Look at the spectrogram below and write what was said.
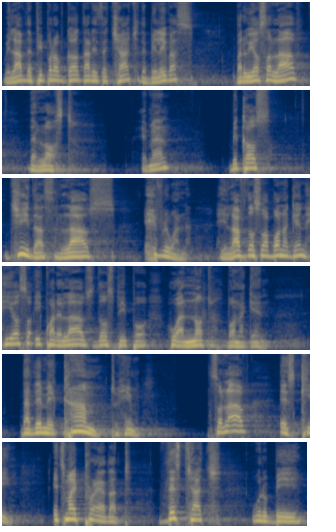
We love the people of God, that is the church, the believers. But we also love the lost. Amen. Because Jesus loves everyone. He loves those who are born again. He also equally loves those people who are not born again, that they may come to Him. So, love is key. It's my prayer that this church will be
